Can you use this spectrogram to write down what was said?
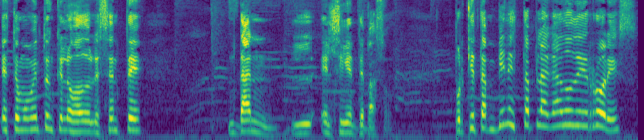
este momento en que los adolescentes dan el siguiente paso. Porque también está plagado de errores,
